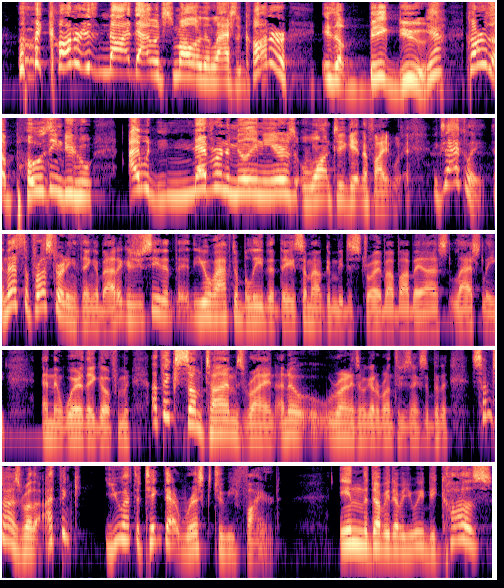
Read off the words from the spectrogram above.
like Konnor is not that much smaller than Lashley. Konnor is a big dude. Yeah. Konnor's a posing dude who I would never in a million years want to get in a fight with. Exactly, and that's the frustrating thing about it because you see that th- you have to believe that they somehow can be destroyed by Bobby Lash- Lashley, and then where they go from it. I think sometimes, Ryan. I know Ryan. We got to run through these next, but uh, sometimes, brother, I think you have to take that risk to be fired in the WWE because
